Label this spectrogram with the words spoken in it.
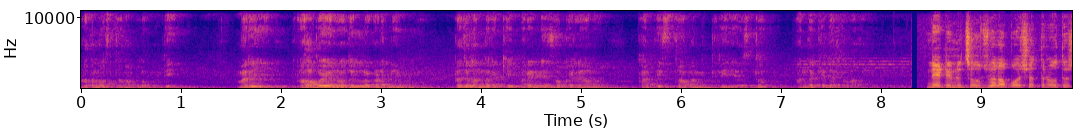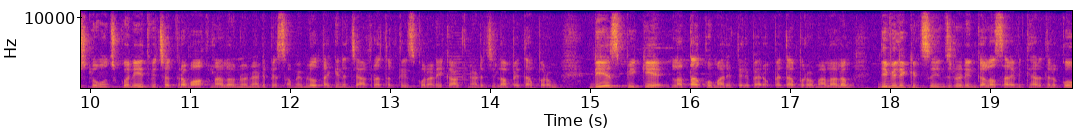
ప్రథమ స్థానంలో ఉంది. మరి రాబోయే రోజుల్లో కూడా మేము ప్రజలందరికీ మరిన్ని సౌకర్యాలు కల్పిస్తామని తెలియజేస్తూ అందరికీ ధన్యవాదాలు. నేటి నుంచి ఉజ్వల భవిష్యత్తును దృష్టిలో ఉంచుకొని ద్విచక్ర వాహనాలను నడిపే సమయంలో తగిన జాగ్రత్తలు తీసుకోవాలని కాకినాడ జిల్లా పెద్దాపురం డిఎస్పీకే లతా కుమారి తెలిపారు. పెద్దాపురం మండలం దివిలి కిడ్స్ ఇంజనీరింగ్ కళాశాల విద్యార్థులకు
